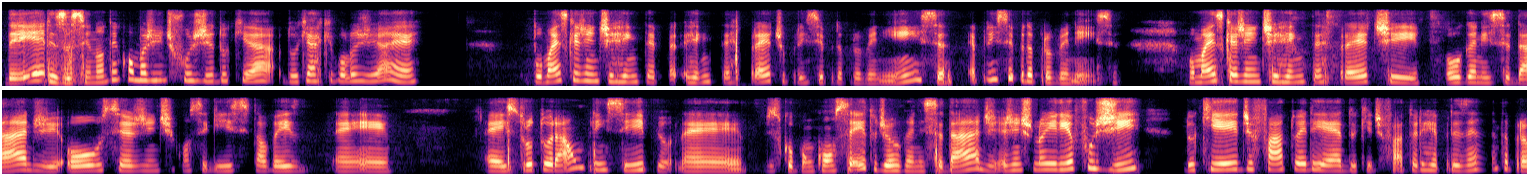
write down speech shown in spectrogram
deles, assim, não tem como a gente fugir do que a, do que a é. Por mais que a gente reinterprete o princípio da proveniência, é princípio da proveniência. Por mais que a gente reinterprete organicidade, ou se a gente conseguisse, talvez, é, é, estruturar um princípio, é, desculpa, um conceito de organicidade, a gente não iria fugir do que de fato ele é, do que de fato ele representa para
